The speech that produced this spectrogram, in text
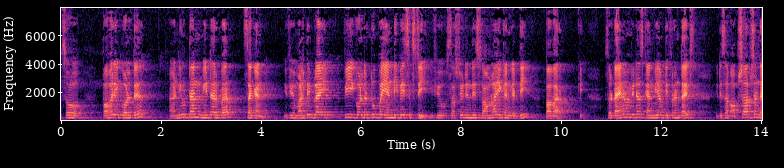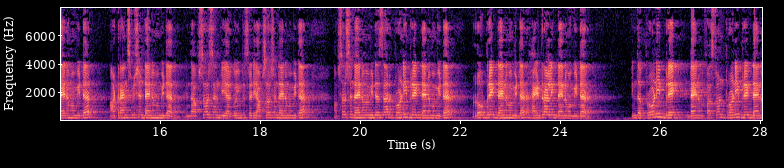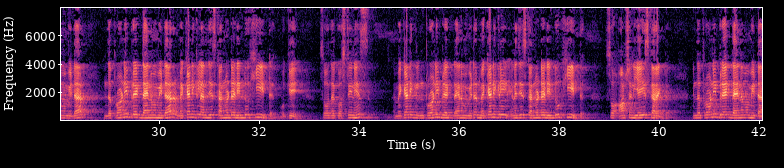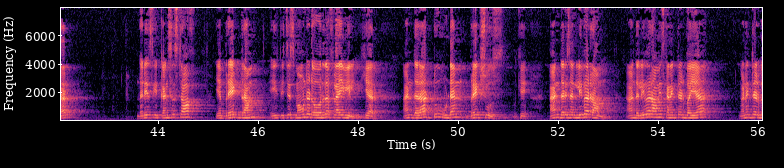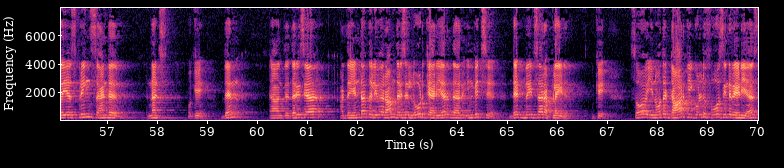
so power equal to uh, Newton meter per second. If you multiply P equal to 2 pi ND by 60, if you substitute in this formula, you can get the power. Okay. So dynamometers can be of different types. It is of absorption dynamometer or transmission dynamometer. In the absorption, we are going to study absorption dynamometer. Absorption dynamometers are Prony brake dynamometer, rope brake dynamometer, hydraulic dynamometer. In the Prony brake dynamo, first one Prony brake dynamometer. In the Prony brake dynamometer, mechanical energy is converted into heat. Okay. So the question is mechanical in Prony brake dynamometer, mechanical energy is converted into heat. So option A is correct. In the Prony brake dynamometer, that is it consists of a brake drum which is mounted over the flywheel here. And there are two wooden brake shoes okay? And there is a lever arm. And the lever arm is connected by a connected by a springs and uh, nuts okay? Then uh, the- there is a at the end of the lever arm there is a load carrier there in which uh, dead weights are applied okay so you know the torque equal to force into radius.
